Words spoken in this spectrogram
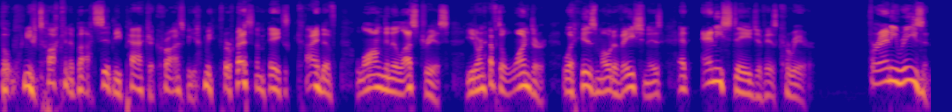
But when you're talking about Sidney Patrick Crosby, I mean, the resume is kind of long and illustrious. You don't have to wonder what his motivation is at any stage of his career, for any reason.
